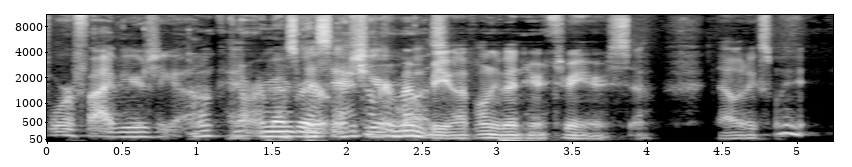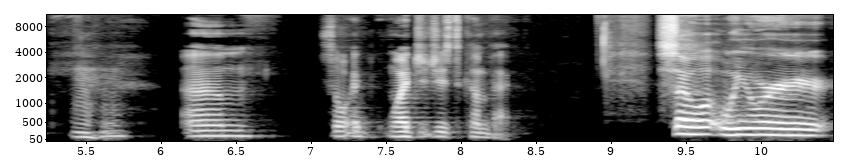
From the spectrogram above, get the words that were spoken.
four or five years ago. Okay. I don't remember say, I don't remember you. I've only been here three years, so that would explain it. Mhm. Um, so why, why'd you choose to come back? So we were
